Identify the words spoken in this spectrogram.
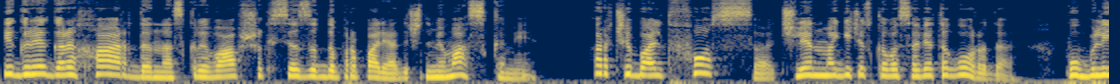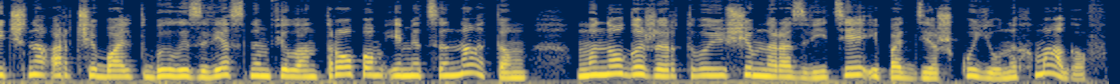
и Грегора Хардена, скрывавшихся за добропорядочными масками. Арчибальд Фосса, член магического совета города. Публично Арчибальд был известным филантропом и меценатом, много жертвующим на развитие и поддержку юных магов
